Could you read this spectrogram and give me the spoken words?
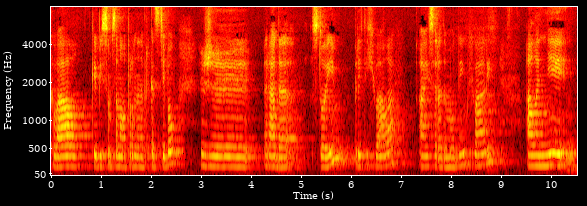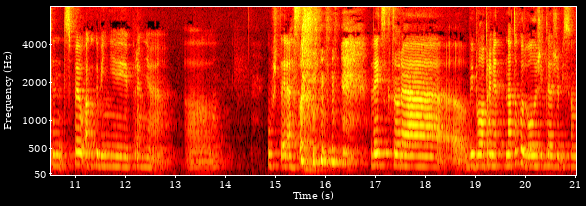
chvál, keby som sa mala porovnať napríklad s tebou, že rada stojím pri tých chválach, aj sa rada modlím chváli ale nie, ten spev ako keby nie je pre mňa uh, už teraz vec, ktorá uh, by bola pre mňa natoľko dôležitá, že by som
